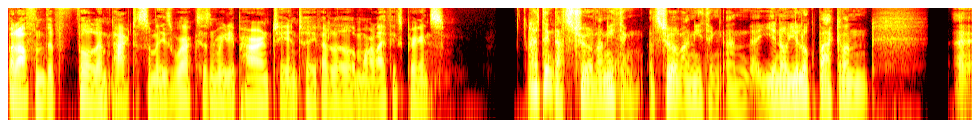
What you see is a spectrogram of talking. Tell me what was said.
But often the full impact of some of these works isn't really apparent to you until you've had a little more life experience. I think that's true of anything. That's true of anything. And uh, you know, you look back on uh,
